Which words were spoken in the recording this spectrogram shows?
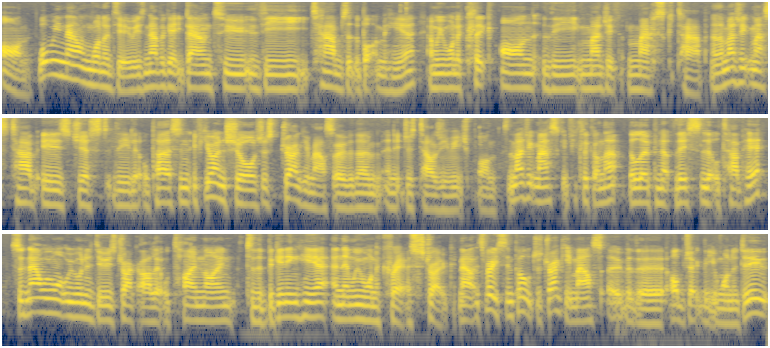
on. What we now want to do is navigate down to the tabs at the bottom here and we want to click on the magic mask tab. Now the magic mask tab is just the little person. If you're unsure, just drag your mouse over them and it just tells you each one. So the magic mask, if you click on that, it'll open up this little tab here. So now what we want to do is drag our little timeline to the beginning here and then we want to create a stroke. Now it's very simple, just drag your mouse over the object that you want to do,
